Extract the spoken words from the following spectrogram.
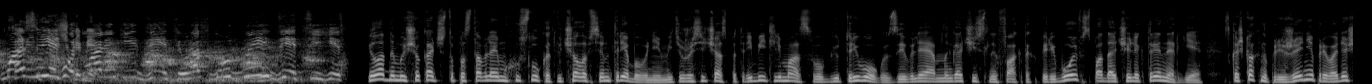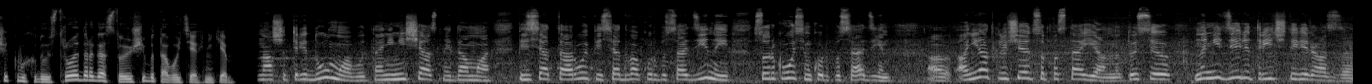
маленькие, со свечками. Вот, маленькие дети, у нас грудные дети есть. И ладно бы еще качество поставляемых услуг отвечало всем требованиям, ведь уже сейчас потребители массово бьют тревогу, заявляя о многочисленных фактах перебоев с подачей электроэнергии, скачках напряжения, приводящих к выходу из строя дорогостоящей бытовой техники. Наши три дома, вот они несчастные дома, 52, 52 корпус 1 и 48 корпус 1, а, они отключаются постоянно, то есть э, на неделе 3-4 раза,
